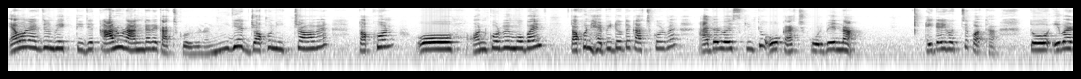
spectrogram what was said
এমন একজন ব্যক্তি যে কারোর আন্ডারে কাজ করবে না। নিজের যখন ইচ্ছা হবে, তখন ও অন করবে মোবাইল তখন হ্যাপিডোতে কাজ করবে আদারওয়াইজ কিন্তু ও কাজ করবে না। এটাই হচ্ছে কথা। তো এবার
